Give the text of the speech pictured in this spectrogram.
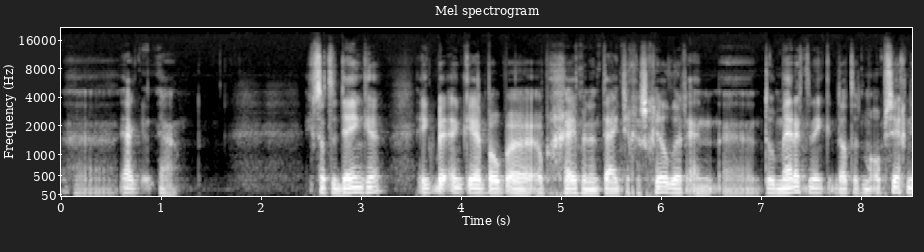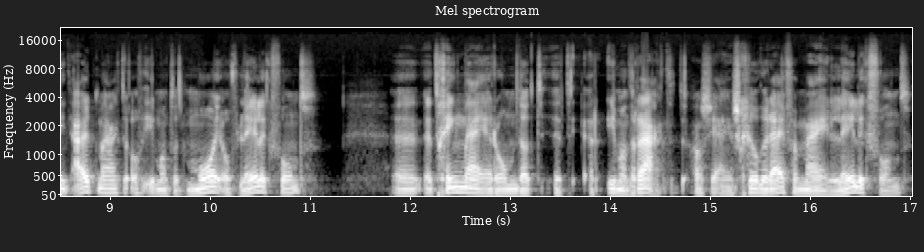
Uh, ja, ja, ik zat te denken. Ik, ben, ik heb op, uh, op een gegeven moment een tijdje geschilderd. En toen merkte ik dat het me op zich niet uitmaakte of iemand het mooi of lelijk vond. Het ging mij erom dat het iemand raakt. Als jij een schilderij van mij lelijk vond,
